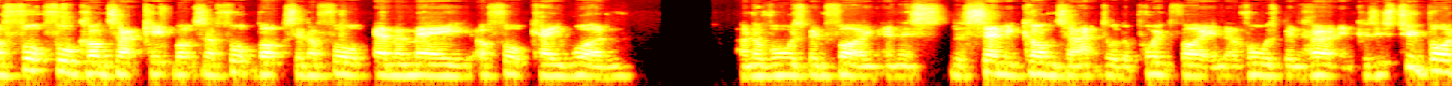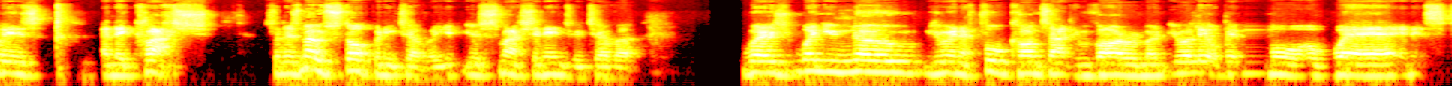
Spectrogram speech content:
I fought full contact kickboxing, I fought boxing, I fought MMA, I fought K1, and I've always been fighting. And it's the semi-contact or the point fighting. I've always been hurting because it's two bodies and they clash. So there's no stopping each other. You- You're smashing into each other. Whereas when you know you're in a full contact environment, you're a little bit more aware, and it's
